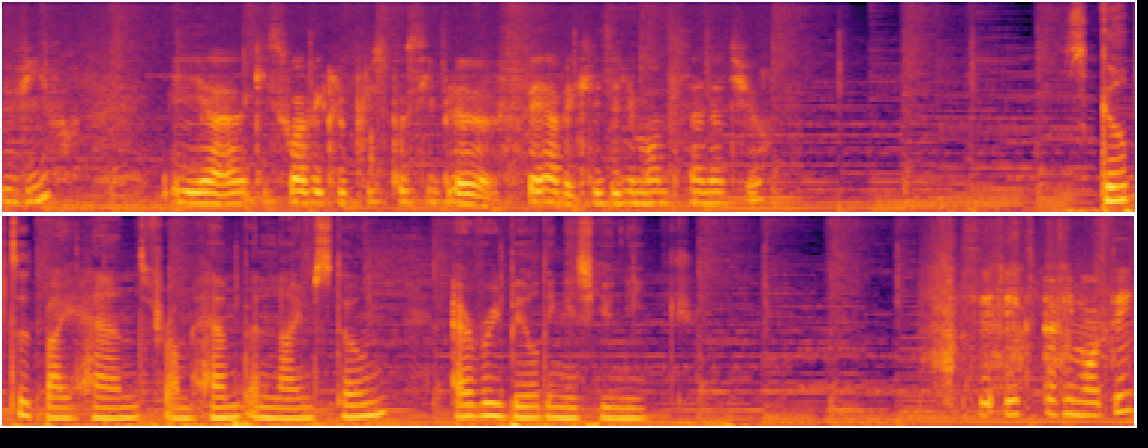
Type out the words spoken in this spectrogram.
de vivre et euh, qui soit avec le plus possible fait avec les éléments de la nature. Sculpted by hand from hemp and limestone, every building is unique. C'est expérimenter.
